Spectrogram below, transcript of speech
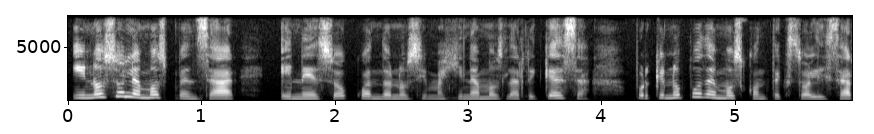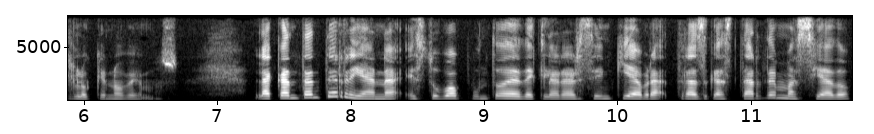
Y no solemos pensar en eso cuando nos imaginamos la riqueza, porque no podemos contextualizar lo que no vemos. La cantante Rihanna estuvo a punto de declararse en quiebra tras gastar demasiado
